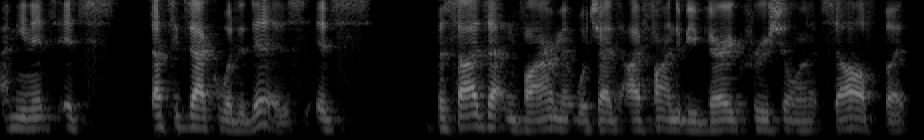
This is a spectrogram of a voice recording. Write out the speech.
I mean, it's it's that's exactly what it is. It's besides that environment, which I, I find to be very crucial in itself, but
